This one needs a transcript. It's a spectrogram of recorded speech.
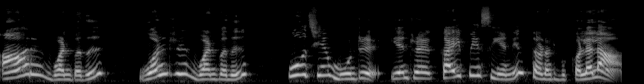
ஆறு ஒன்பது ஒன்று ஒன்பது பூஜ்ஜியம் மூன்று என்ற கைபேசி எண்ணில் தொடர்பு கொள்ளலாம்.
